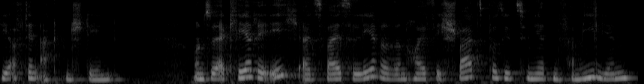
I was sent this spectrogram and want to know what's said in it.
die auf den Akten stehen. Und so erkläre ich als weiße Lehrerin häufig schwarz positionierten Familien,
